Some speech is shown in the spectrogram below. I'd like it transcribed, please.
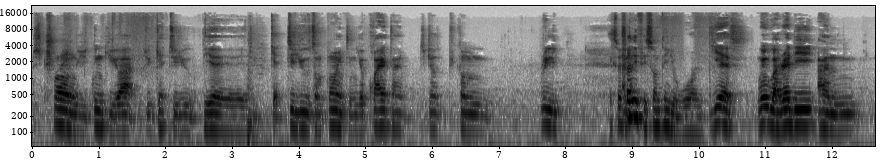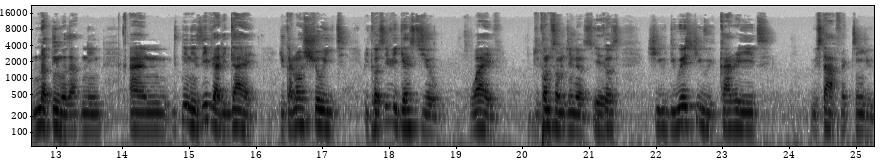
strong you think you are, to get to you, Yeah, yeah, yeah. to get to you some point in your quiet time to just become really Especially if it's something you want. yes when we are ready and nothing was happening and the thing is if you are the guy you cannot show it because if it gets to your wife it becomes something else Yeah. because she the way she will carry it will start affecting you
